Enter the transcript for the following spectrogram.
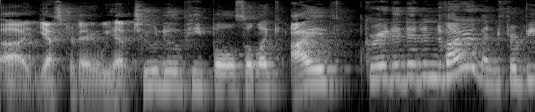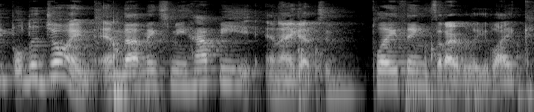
uh, yesterday we had two new people so like i've created an environment for people to join and that makes me happy and i get to play things that i really like.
